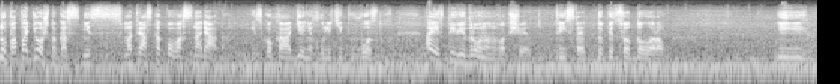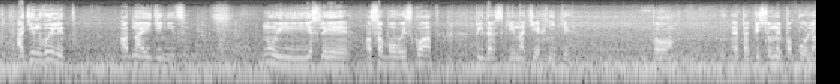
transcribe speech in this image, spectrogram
Ну, попадешь, только с- несмотря с какого снаряда и сколько денег улетит в воздух. А FPV-дрон, он вообще 300 до 500 долларов. И один вылет, одна единица. Ну и если особовый склад пидорский на технике, то это писюны по полю.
